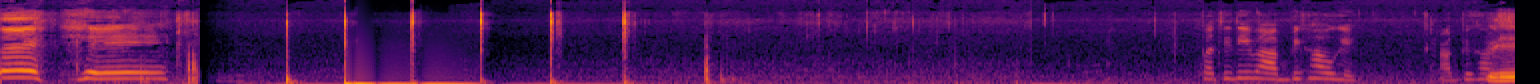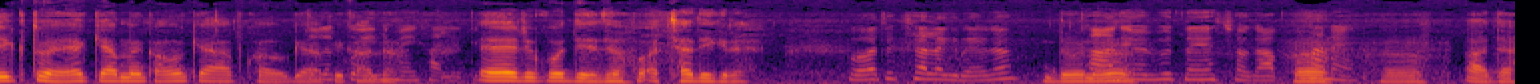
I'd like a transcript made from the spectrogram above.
ए, हे। पतिदेव आप भी खाओगे? आप भी खाओगे? एक तो है क्या मैं खाऊं क्या आप खाओगे? आप ही कोई खा नहीं लो। मैं खा लेती हूँ। ए रुको दे दो अच्छा दिख रहा है। बहुत अच्छा लग रहा है ना? दो ना। खाने में भी उतना ही अच्छा होगा। आपको हाँ खाना है? हाँ आधा।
